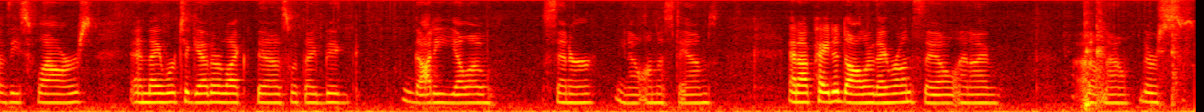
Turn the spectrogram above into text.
of these flowers and they were together like this with a big gaudy yellow center, you know, on the stems. And I paid a dollar. They were on sale and I I don't know. There's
